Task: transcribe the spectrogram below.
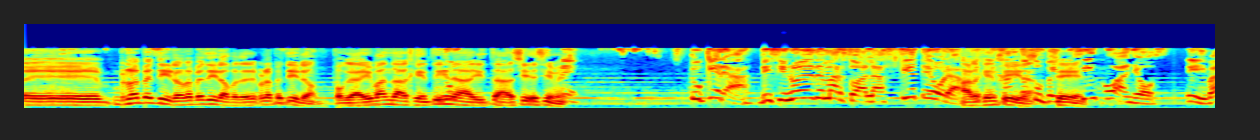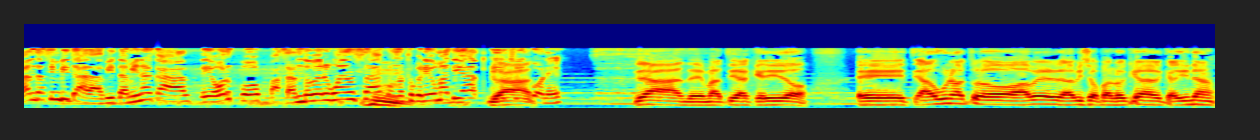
eh, repetilo, repetilo, repetilo, porque hay banda argentina y tal, así decime. Sí. Tuquera, 19 de marzo a las 7 horas. Argentina, sus sí. 25 años. Sí, bandas invitadas, Vitamina K, de Orco, Pasando Vergüenza, Mm. con nuestro querido Matías y Ya. Chingones. Grande, Matías, querido. Eh, ¿Algún otro, a ver, aviso parroquial, Karina?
